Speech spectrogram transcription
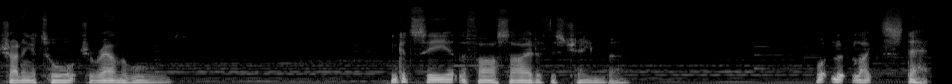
shining a torch around the walls, and could see at the far side of this chamber what looked like steps,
